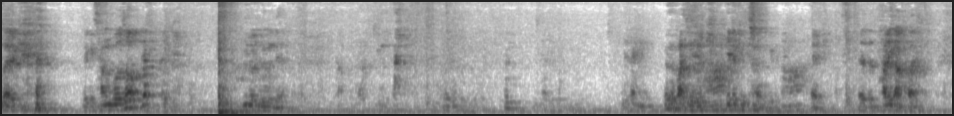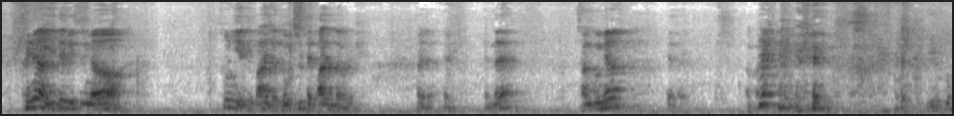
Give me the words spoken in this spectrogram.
거야. 이렇게. 이렇게 잠궈서 이렇게 밀어주면 돼요. 응, 맞아요. 이렇게, 이렇게 차는 거예요. 이렇게. 그래서 다리가 안 빠져. 그냥 이대로 있으면 손이 이렇게 빠져. 놓칠 때 빠진다고 이렇게. 빠져. 이렇게. 근데 잠그면 빼봐요. 이것도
